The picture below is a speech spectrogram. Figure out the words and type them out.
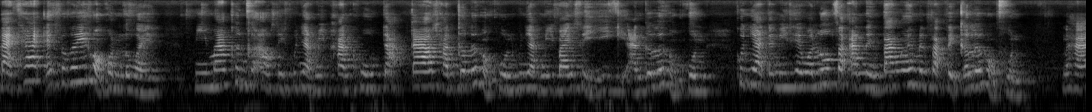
แต่แค่เอ็กซ์ตรีของคนรวย มีมากขึ้นก็เอาสิคุณอยากมีพันครูจากเก้าชั้นก็เรื่องของคุณ คุณอยากมีใบสีอีกกี่อันก็เรื่องของคุณ คุณอยากจะมีเทวรูปสักอันหนึ่งตั้งไว้ให้เป็นศักดิ์สิทธิ์ก็เรื่องของคุณนะคะ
